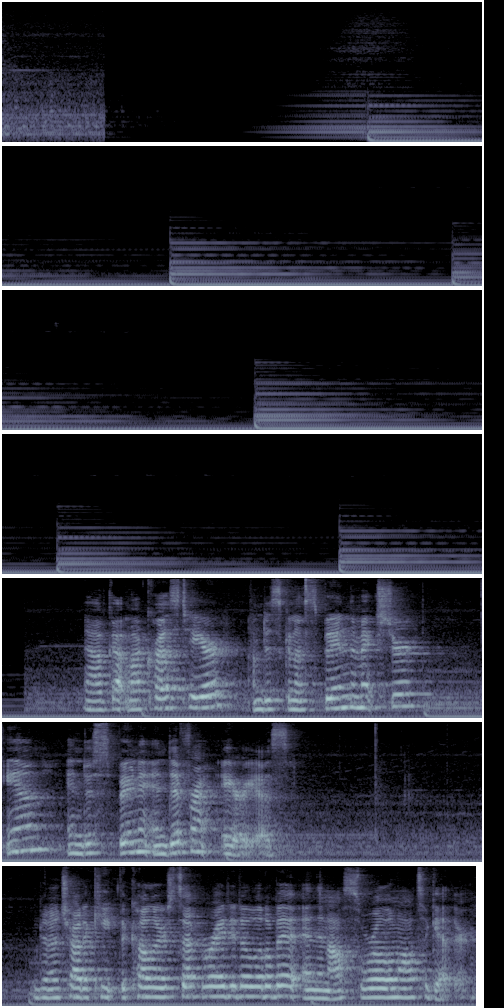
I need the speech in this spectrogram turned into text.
Now I've got my crust here. I'm just gonna spoon the mixture in and just spoon it in different areas. I'm gonna try to keep the colors separated a little bit and then I'll swirl them all together.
